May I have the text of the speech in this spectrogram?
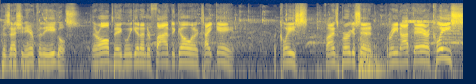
possession here for the Eagles. They're all big when we get under five to go in a tight game. Acliese finds Bergersen. Three not there. Cleese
